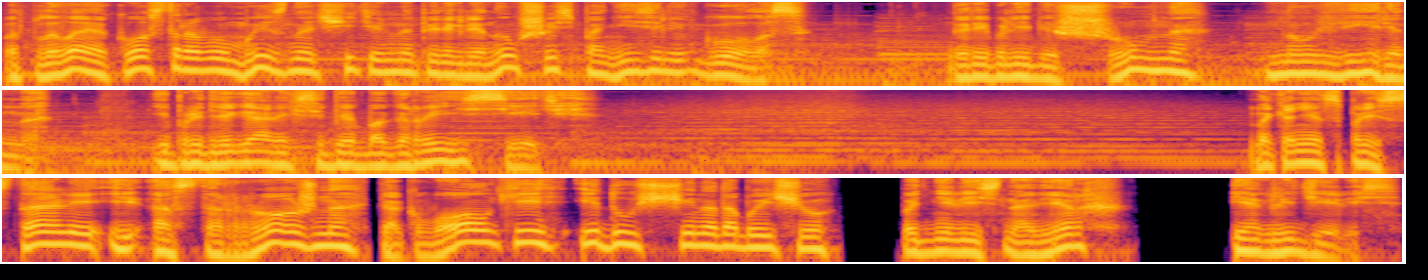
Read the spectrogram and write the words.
Подплывая к острову, мы, значительно переглянувшись, понизили голос. Гребли бесшумно, но уверенно и придвигали к себе багры и сети — Наконец пристали и осторожно, как волки, идущие на добычу, поднялись наверх и огляделись.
